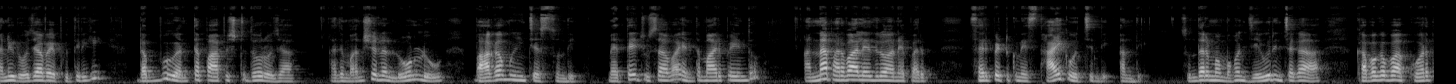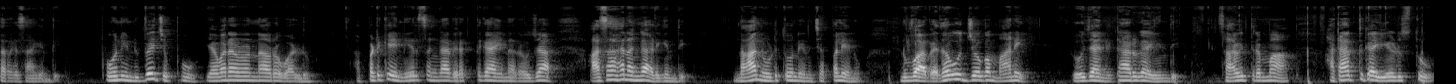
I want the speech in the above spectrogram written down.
అని రోజా వైపు తిరిగి డబ్బు ఎంత పాపిస్తుందో రోజా అది మనుషుల లోన్లు బాగా ముయించేస్తుంది. మెత్తే చూసావా ఎంత మారిపోయిందో? అన్నా పర్వాలేదులో అనే పరి సరిపెట్టుకునే స్థాయికి వచ్చింది అంది. సుందరమ్మ మొహం జేవురించగా గబగబా కూర తరగసాగింది. పోనీ నువ్వే చెప్పు ఎవరెవరున్నారో వాళ్ళు. అప్పటికే నీరసంగా విరక్తిగా అయిన రోజా అసహనంగా అడిగింది. నా నోటితో నేను చెప్పలేను. నువ్వు ఆ వెధవ ఉద్యోగం మానే. రోజా నిఠారుగా అయింది. సావిత్రమ్మ హఠాత్తుగా ఏడుస్తూ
